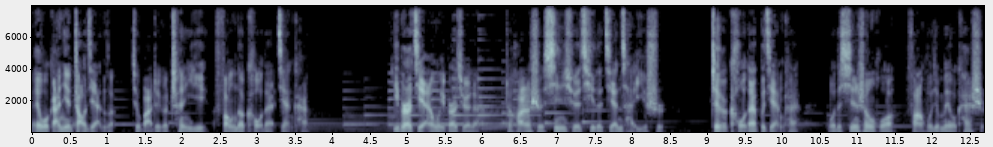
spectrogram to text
哎，我赶紧找剪子，就把这个衬衣缝的口袋剪开了。一边剪，我一边觉得这好像是新学期的剪彩仪式。这个口袋不剪开，我的新生活仿佛就没有开始。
